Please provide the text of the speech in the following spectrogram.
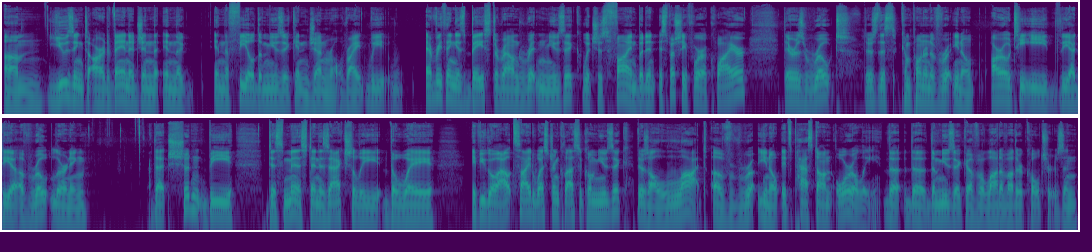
um, using to our advantage in the in the in the field of music in general. Right? We everything is based around written music, which is fine, but in, especially if we're a choir, there is rote. There's this component of you know ROTE, the idea of rote learning that shouldn't be dismissed and is actually the way if you go outside Western classical music, there's a lot of you know it's passed on orally the the the music of a lot of other cultures, and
